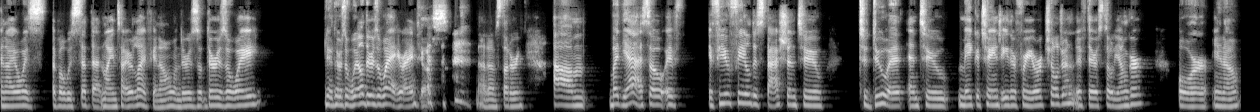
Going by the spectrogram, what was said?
and I always, I've always said that my entire life, you know, when there's, a, there is a way, there's a will, there's a way, right? Yes. Not I'm stuttering. Um, but yeah, so if, if you feel this passion to to do it and to make a change either for your children if they're still younger or, you know,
